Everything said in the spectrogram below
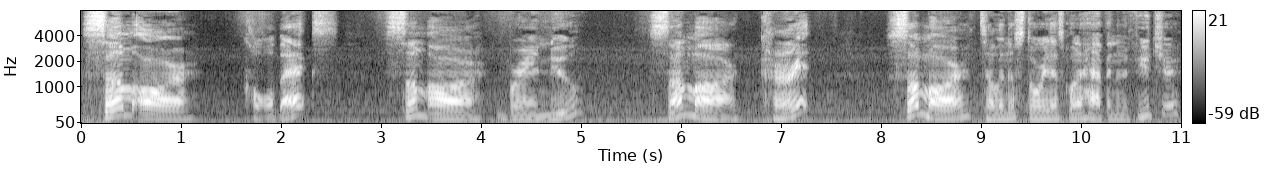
some are callbacks, some are brand new, some are current, some are telling a story that's going to happen in the future,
